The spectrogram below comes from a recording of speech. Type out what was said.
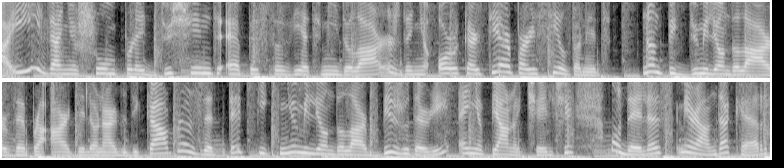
Ai i dha një shumë prej 250.000 dollarësh dhe një orë kartjerë Paris Hiltonit. 9.2 milion dollarë vepra arti Leonardo DiCaprios dhe 8.1 milion dollarë bizhuteri e një piano qelqi modeles Miranda Kerr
